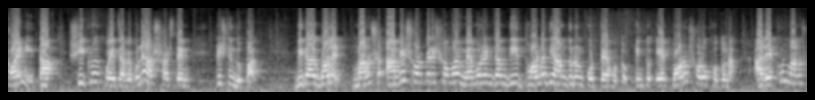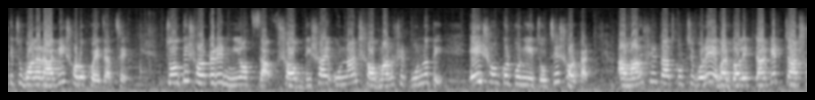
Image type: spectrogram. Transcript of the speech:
হয়নি তা শীঘ্রই হয়ে যাবে বলে আশ্বাস দেন কৃষ্ণেন্দু পাল বিধায়ক বলেন, মানুষ আগে সরকারের সময় মেমোরেন্ডাম দিয়ে ধর্ণা দিয়ে আন্দোলন করতে হতো, কিন্তু এরপরও সড়ক হতো না। আর এখন মানুষ কিছু বলার আগেই সড়ক হয়ে যাচ্ছে। চলতি সরকারের নিয়ত সাফ, সব দিশায় উন্নয়ন, সব মানুষের উন্নতি, এই সংকল্প নিয়ে চলছে সরকার। আর মানুষের কাজ করছে বলে এবার দলের টার্গেট চারশো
